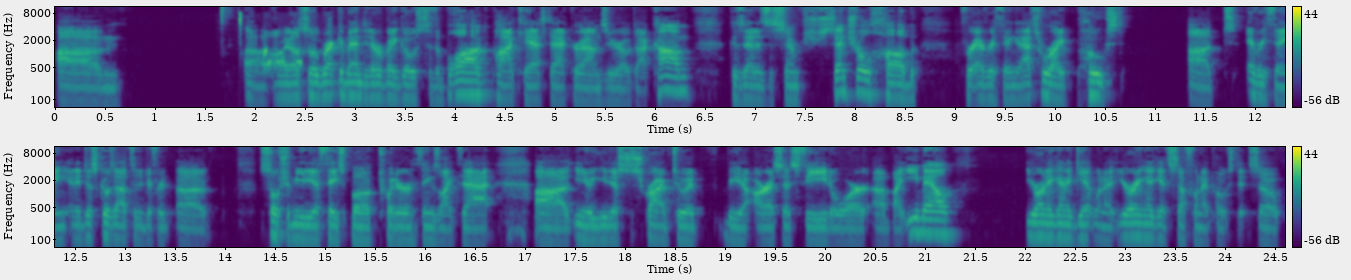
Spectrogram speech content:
Um, uh, I also recommend that everybody goes to the blog, podcast at groundzero.com, because that is cent- central hub for everything. That's where I post uh, everything, and it just goes out to the different uh, social media, Facebook, Twitter, and things like that. Uh, you know, you just subscribe to it via RSS feed or uh, by email. You're only going to get when I, you're only going to get stuff when I post it. So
